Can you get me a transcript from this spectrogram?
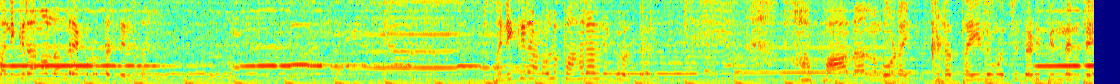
పనికిరాని వాళ్ళందరూ ఎక్కడ ఉంటాడు తెలుసా? పనికిరాని వాళ్ళు పాదాల దగ్గర ఉంటారు. ఆ పాదాలను కూడా ఇక్కడ తైలం వచ్చి తడిపిందంటే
